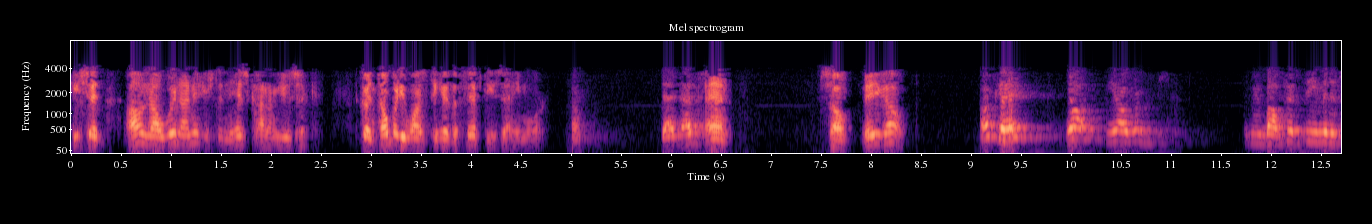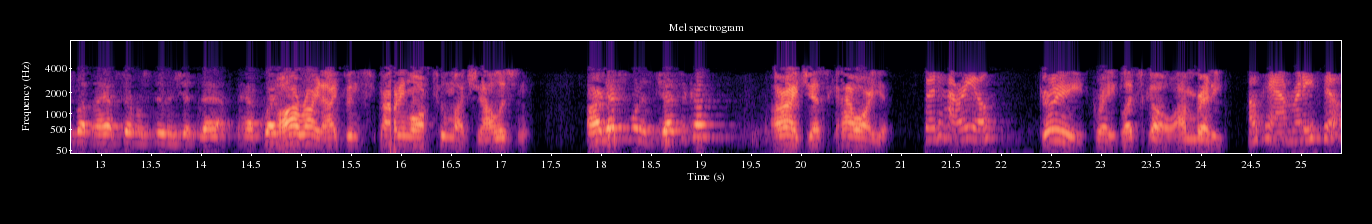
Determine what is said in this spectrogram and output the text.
he said, "Oh no, we're not interested in his kind of music because nobody wants to hear the '50s anymore." That, that's And so there you go. okay. Well, you know, we're, about 15 minutes left, and I have several students that have questions. All right, I've been spouting off too much. Now listen. Our next one is Jessica. All right, Jessica, how are you? Good. How are you? Great, great. Let's go. I'm ready. Okay, I'm ready too.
